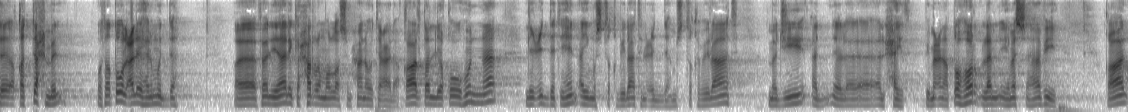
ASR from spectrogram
قد تحمل وتطول عليها المدة. آه، فلذلك حرم الله سبحانه وتعالى. قال طلقوهن لعدتهن أي مستقبلات العدة. مستقبلات مجيء الحيض بمعنى طهر لم يمسها فيه. قال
